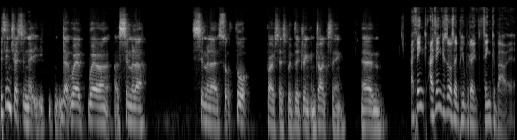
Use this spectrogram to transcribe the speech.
it's interesting that you, that we're we're on a similar similar sort of thought process with the drink and drugs thing um I think I think it's also people don't think about it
